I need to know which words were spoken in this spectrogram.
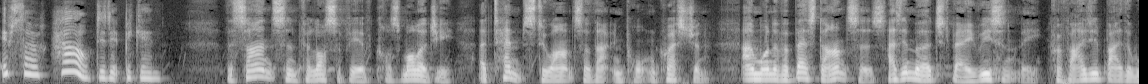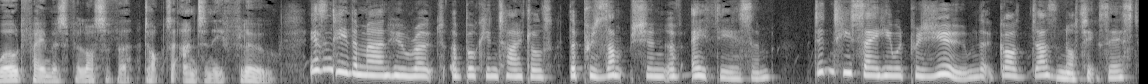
If so, how did it begin? The science and philosophy of cosmology attempts to answer that important question, and one of the best answers has emerged very recently, provided by the world famous philosopher Dr. Antony Flew. Isn't he the man who wrote a book entitled The Presumption of Atheism? Didn't he say he would presume that God does not exist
